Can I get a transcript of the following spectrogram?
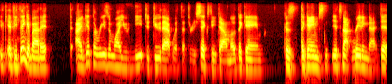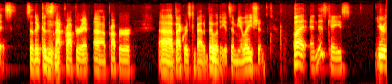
if you think about it, I get the reason why you need to do that with the 360. Download the game because the game's it's not reading that disc, so because it's Mm-mm. not proper uh, proper uh, backwards compatibility. It's emulation. But in this case, you're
